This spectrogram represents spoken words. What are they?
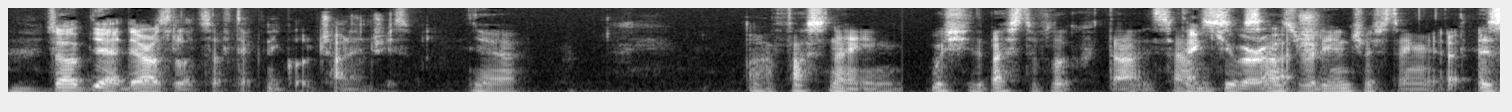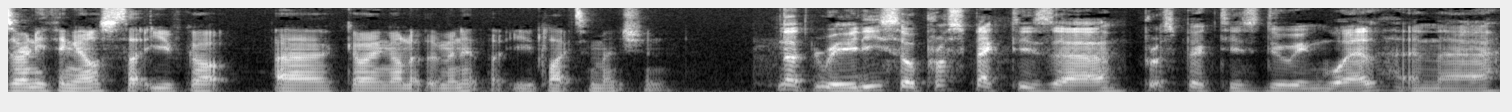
Hmm. So yeah, there's lots of technical challenges. Yeah. Oh, fascinating. Wish you the best of luck with that. It sounds, Thank you very sounds much. really interesting. Is there anything else that you've got uh, going on at the minute that you'd like to mention? Not really. So Prospect is uh, Prospect is doing well, and uh,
